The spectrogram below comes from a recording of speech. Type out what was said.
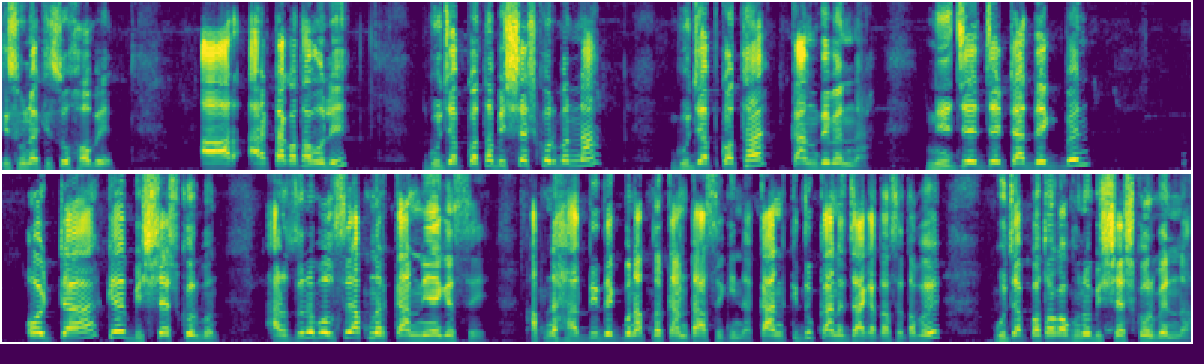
কিছু না কিছু হবে। আর আরেকটা কথা বলি, গুজব কথা বিশ্বাস করবেন না গুজব কথা কান দেবেন না। নিজে যেটা দেখবেন, ওইটাকে বিশ্বাস করবেন। আর জন্য বলছে, আপনার কান নিয়ে গেছে। আপনি হাত দিয়ে দেখবেন আপনার কানটা আছে কি না কান কিন্তু কানের জায়গাতে আছে, তবে গুজব কথা কখনো বিশ্বাস করবেন না।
